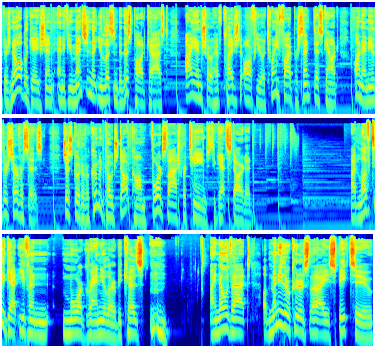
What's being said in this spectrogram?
There's no obligation, and if you mention that you listen to this podcast, iIntro have pledged to offer you a 25% discount on any of their services. Just go to recruitmentcoach.com forward slash retained to get started. I'd love to get even more granular because I know that uh, many of the recruiters that I speak to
